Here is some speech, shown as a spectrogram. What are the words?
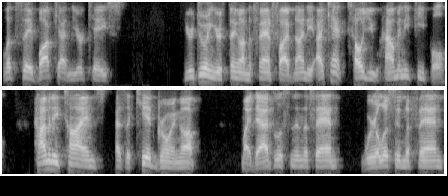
let's say, Bobcat, in your case, you're doing your thing on the fan 590. I can't tell you how many people, how many times as a kid growing up, my dad's listening to the fan, we're listening to the fan,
